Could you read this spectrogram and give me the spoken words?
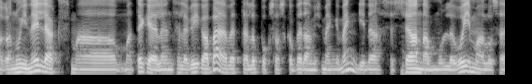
aga nui neljaks ma, ma tegelen sellega iga päev, et ta lõpuks oskab vedamismänge mängida, sest see annab mulle võimaluse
